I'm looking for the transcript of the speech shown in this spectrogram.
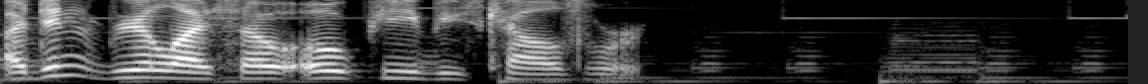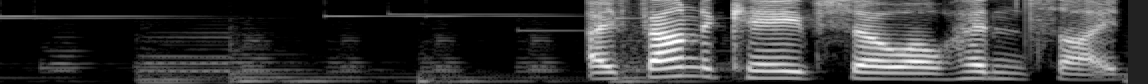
I didn't realize how OP these cows were. I found a cave, so I'll head inside.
